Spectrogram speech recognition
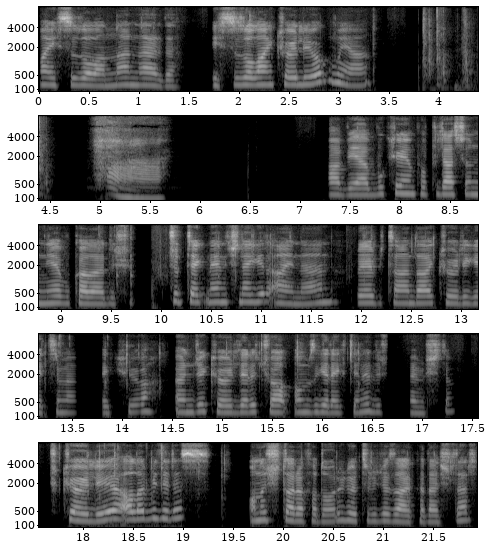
Ama işsiz olanlar nerede? İşsiz olan köylü yok mu ya? Abi ya bu köyün popülasyonu niye bu kadar düşük? Şu teknenin içine gir aynen. Buraya bir tane daha köylü getirmem gerekiyor. Önce köylüleri çoğaltmamız gerektiğini düşünmemiştim. Şu köylüyü alabiliriz. Onu şu tarafa doğru götüreceğiz arkadaşlar.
